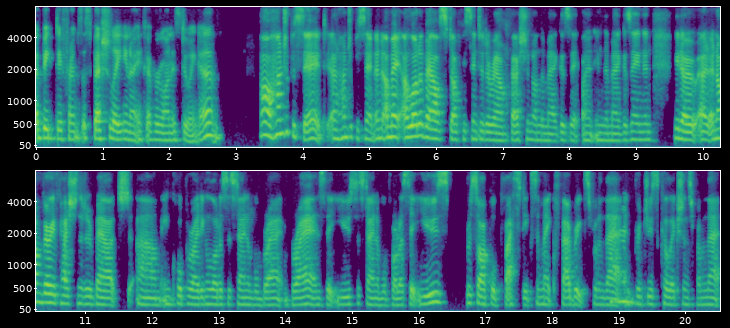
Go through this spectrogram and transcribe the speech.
a big difference, especially, you know, if everyone is doing it. Oh, 100%. 100%. And I mean, a lot of our stuff is centered around fashion on the magazine, in the magazine. And, you know, and I'm very passionate about um, incorporating a lot of sustainable brand, brands that use sustainable products, that use recycled plastics and make fabrics from that mm-hmm. and produce collections from that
